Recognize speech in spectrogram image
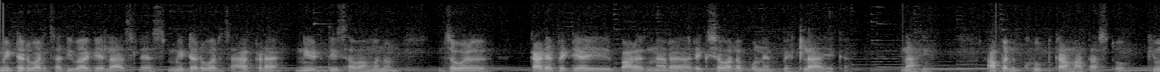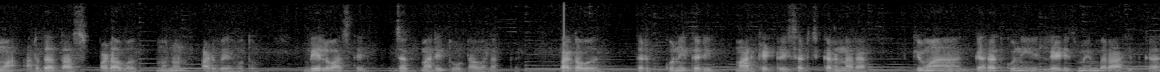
मीटरवरचा दिवा गेला असल्यास मीटरवरचा आकडा नीट दिसावा म्हणून जवळ काड्यापेटी बाळगणारा रिक्षावाला पुण्यात भेटला आहे का? नाही. आपण खूप कामात असतो किंवा अर्धा तास पडावं म्हणून आडवे होतो. बेल वाजते झकमारीत उठावं लागतं. बघावं तर कोणीतरी मार्केट रिसर्च करणारा किंवा घरात कोणी लेडीज मेंबर आहेत का?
